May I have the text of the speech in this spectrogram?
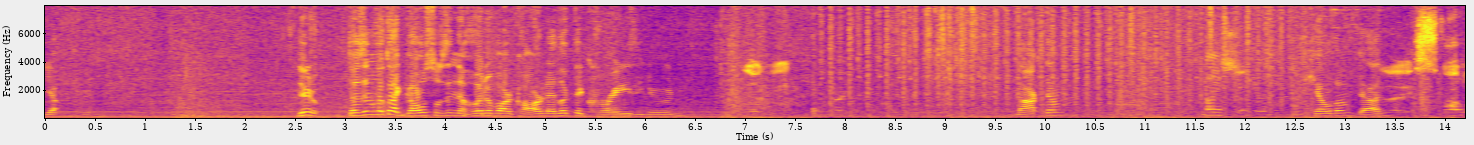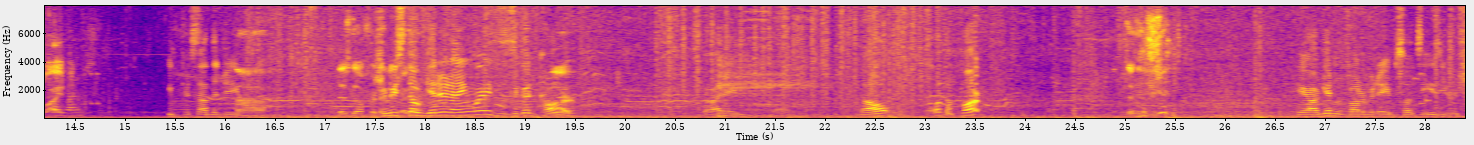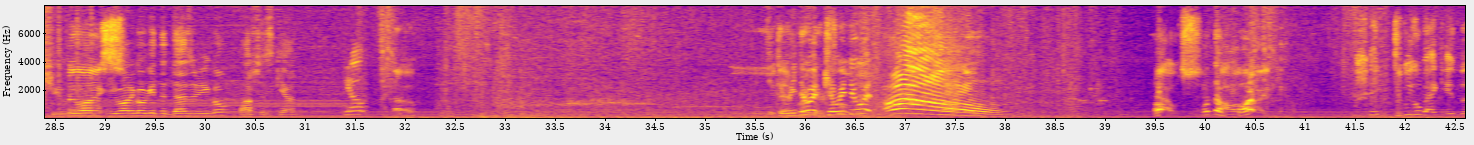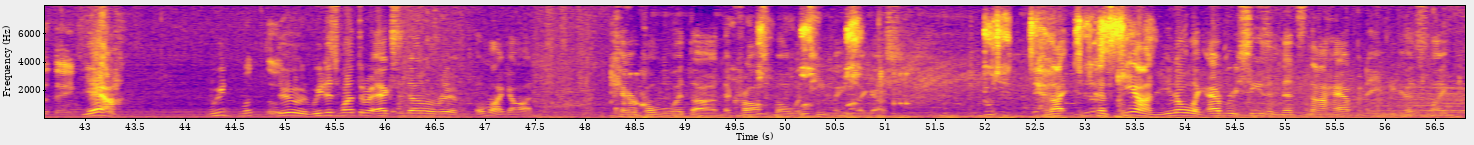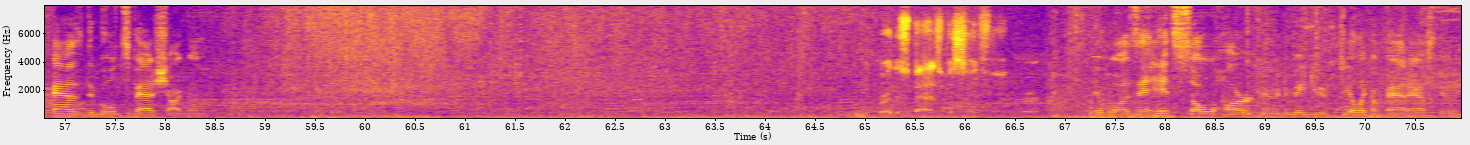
Yep. Dude, doesn't it look like Ghost was in the hood of our car? That looked like crazy, dude. Low-key. Knocked him, Nice. killed him, dead. Nice. Squad wipe. It's not the Jeep. Nah. Let's go for it. Should we still get it anyways? It's a good car. Go ahead, Abe. No. What the fuck? Here, I'll get in front of it, Abe, so it's easier to shoot. You want, you want to go get the Desert Eagle? Watch this, Keon. Yup. Uh-oh. Ooh, Can we do it? Can we do it? Oh! Oh, Ouch. what the Oh fuck? Did we go back in the thing? Yeah. We, What the? dude, we just went through an accidental rift. Oh my god. Careful with uh, the crossbow with teammates, I guess. Because Keon, you know, like every season that's not happening because like has the gold spaz shotgun. Bro, the spaz was so fun, bro. It was. It hit so hard, dude. It made you feel like a badass, dude.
